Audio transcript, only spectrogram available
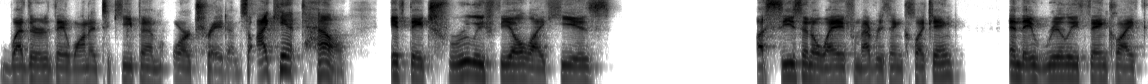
whether they wanted to keep him or trade him. So I can't tell if they truly feel like he is a season away from everything clicking and they really think like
